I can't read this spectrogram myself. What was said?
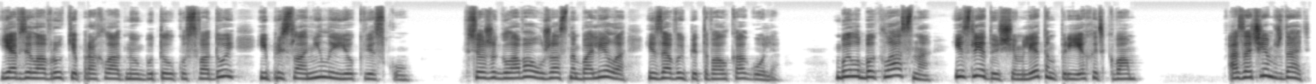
Я взяла в руки прохладную бутылку с водой и прислонила ее к виску. Все же голова ужасно болела из-за выпитого алкоголя. Было бы классно и следующим летом приехать к вам. А зачем ждать?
